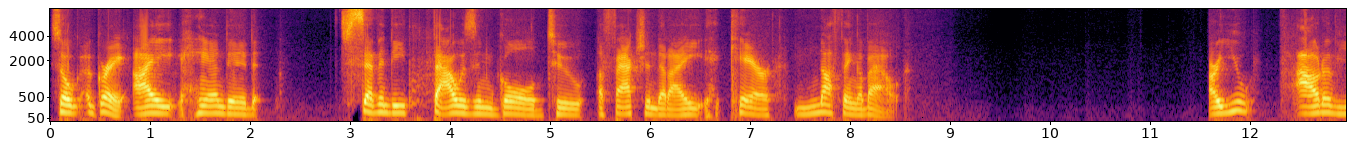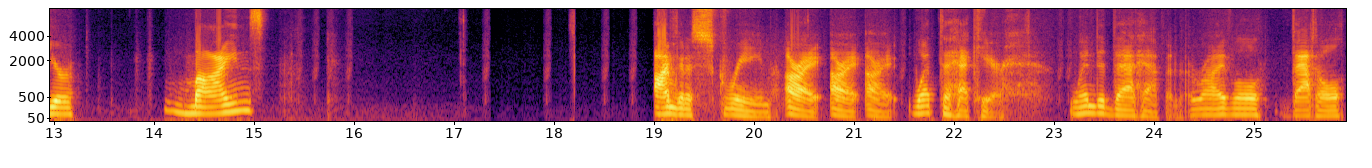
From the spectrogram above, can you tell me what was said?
So uh, great. I handed 70,000 gold to a faction that I care nothing about. Are you out of your minds? I'm gonna scream. All right, all right, all right. What the heck here? When did that happen? Arrival, battle.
